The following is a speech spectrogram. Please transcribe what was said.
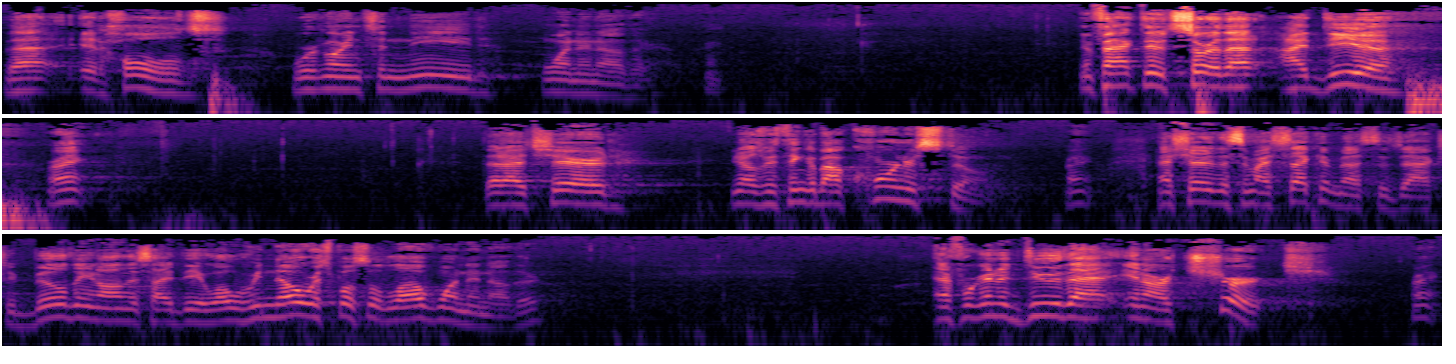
that it holds. We're going to need one another. In fact, it's sort of that idea, right, that I shared, you know, as we think about Cornerstone. Right? I shared this in my second message, actually, building on this idea. Well, we know we're supposed to love one another. And if we're going to do that in our church, right?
